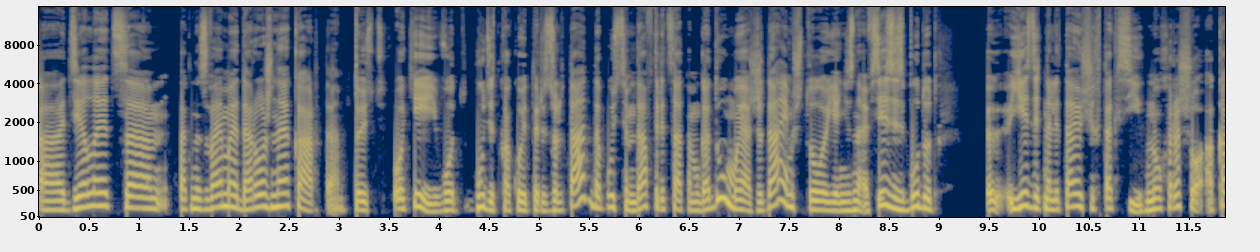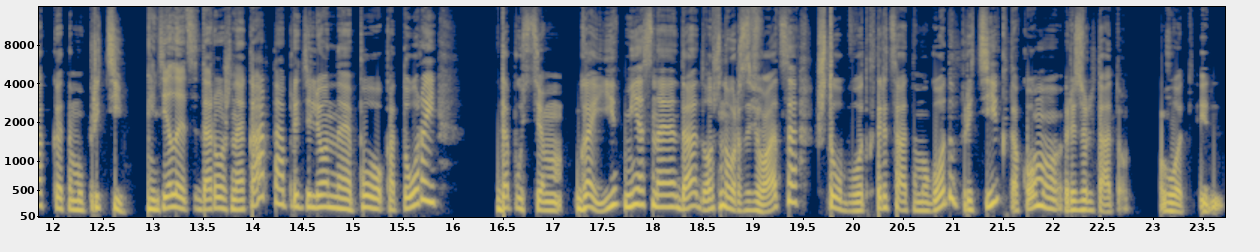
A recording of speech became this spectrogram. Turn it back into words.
э, делается так называемая дорожная карта. То есть, окей, вот будет какой-то результат, допустим, да, в 30-м году мы ожидаем, что, я не знаю, все здесь будут э, ездить на летающих такси. Ну хорошо, а как к этому прийти? И делается дорожная карта определенная, по которой допустим, ГАИ местное, да, должно развиваться, чтобы вот к 30 году прийти к такому результату. Вот. И,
